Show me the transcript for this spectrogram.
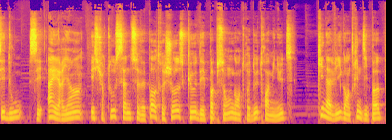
C'est doux, c'est aérien, et surtout ça ne se veut pas autre chose que des pop songs entre 2-3 minutes, qui naviguent entre indie pop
